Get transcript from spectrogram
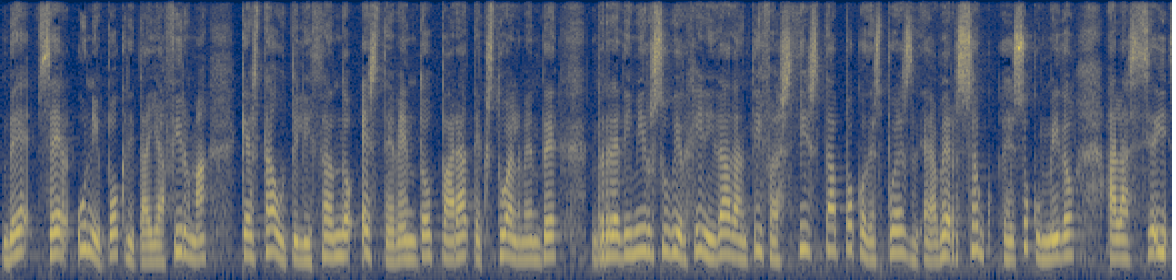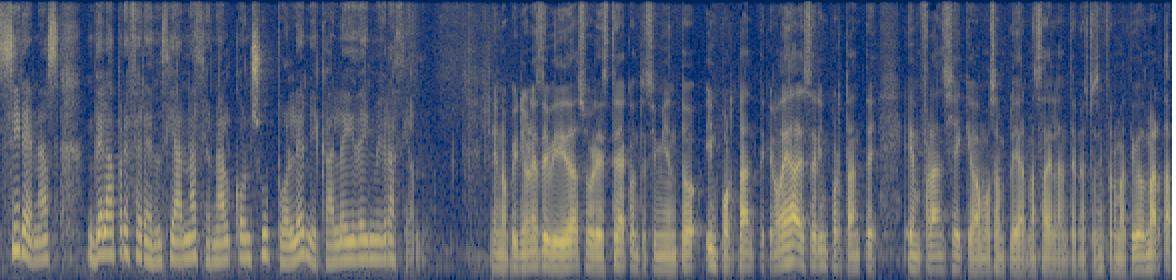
de ser un hipócrita y afirma que está utilizando este evento para textualmente redimir su virginidad antifascista poco después de haber eh, sucumbido a las sirenas de la preferencia nacional con su polémica ley de inmigración en opiniones divididas sobre este acontecimiento importante, que no deja de ser importante en Francia y que vamos a ampliar más adelante en nuestros informativos. Marta,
